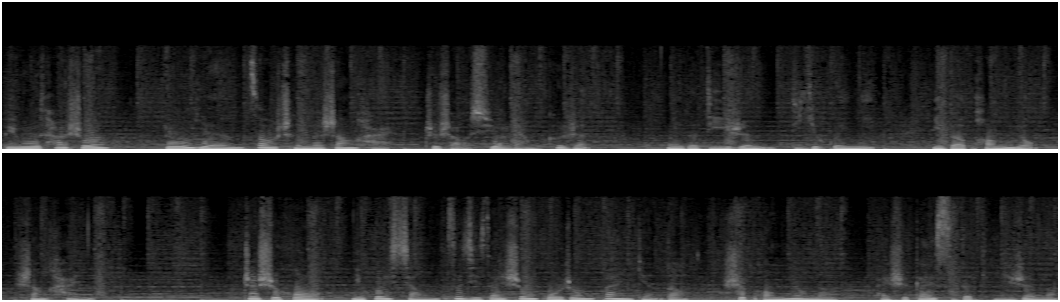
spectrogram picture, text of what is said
比如他说，流言造成的伤害至少需要两个人：你的敌人诋毁你，你的朋友伤害你。这时候你会想，自己在生活中扮演的是朋友呢，还是该死的敌人呢？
